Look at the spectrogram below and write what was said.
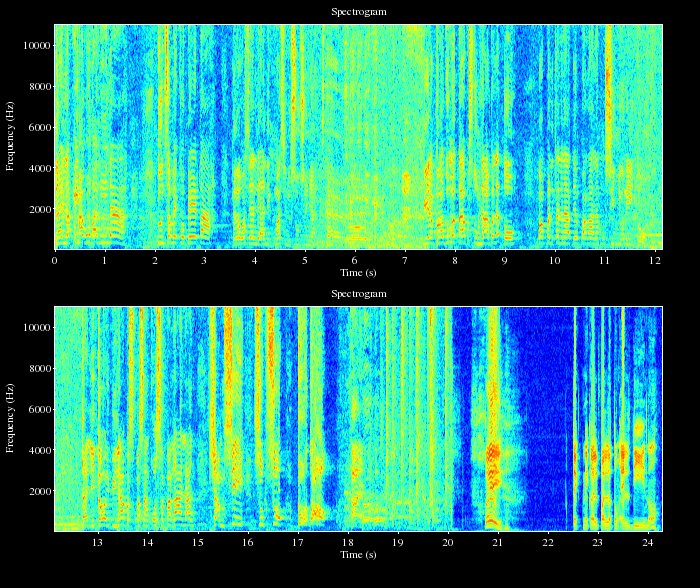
Dahil nakita ko kanina, dun sa may kubeta, dalawa sila ni Anigma, sinususo niya. Kaya bago matapos tong laban na to, papalitan na natin ang pangalan mong Senyorito. Dahil ikaw ay binabasbasan ko sa pangalan, Shamsi Supsup Buto! Time. Okay. Technical pala tong Eldino.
